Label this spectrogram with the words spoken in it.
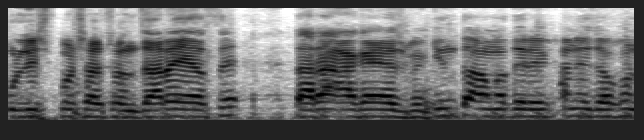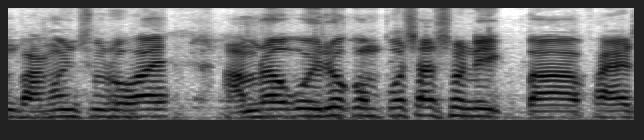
পুলিশ প্রশাসন যারাই আছে, তারা আগায় আসবে। কিন্তু আমাদের এখানে যখন ভাঙন শুরু হয়, আমরা ওই রকম প্রশাসনিক বা ফায়ার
